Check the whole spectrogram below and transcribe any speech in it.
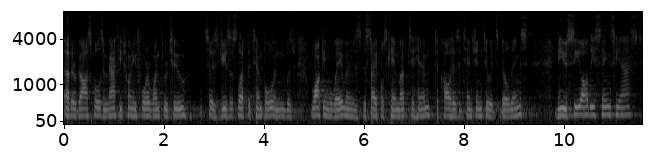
other Gospels in Matthew 24, 1 through 2 It says Jesus left the temple and was walking away when his disciples came up to him to call his attention to its buildings. Do you see all these things? He asked.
